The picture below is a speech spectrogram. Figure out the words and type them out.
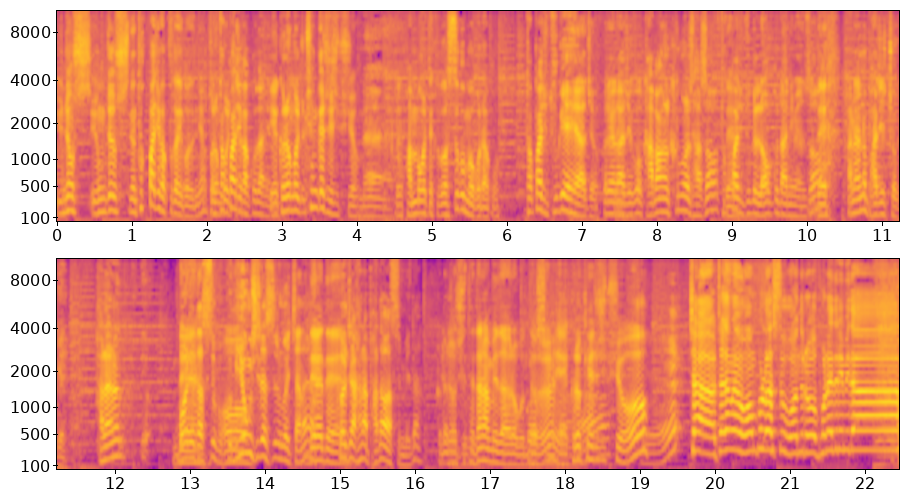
윤정수, 윤정수 씨는 턱바지 갖고 다니거든요. 저 턱바지 좀- 갖고 다닙니다. 예, 그런 걸 좀 챙겨 주십시오. 네. 밥 먹을 때 그거 쓰고 먹으라고. 턱바지 두개 해야죠. 그래가지고 가방을 큰 걸 사서 턱바지 네. 두 개를 넣고 다니면서 네. 하나는 바지 쪽에 하나는 머리에다 쓰고 그 어. 미용실에 쓰는 거 있잖아요. 네, 네. 그걸 제가 하나 받아왔습니다. 윤정 씨. 대단합니다, 여러분들. 그렇습니다. 예, 그렇게 해주십시오. 예. 자, 짜장라면 원 플러스 원으로 보내드립니다.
